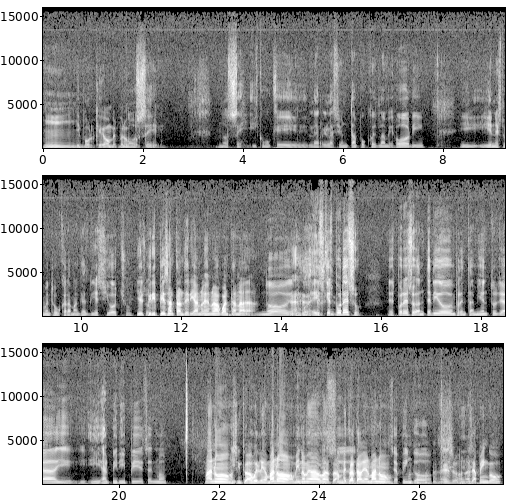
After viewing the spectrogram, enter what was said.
Mm, ¿Y por qué, hombre? Pero no ¿por sé. qué? No sé, y como que la relación tampoco es la mejor y, y, y en este momento Bucaramanga es 18. Y el So- Piripi es santanderiano, ese no aguanta nada. No, es, que es por eso. Es por eso, han tenido enfrentamientos ya y, y, y al Piripi ese no, Mano, si tú vas le digo, mano, a mí no me, da- Eso- me trata bien, mano. sea pingo. Eso, no sea pingo,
